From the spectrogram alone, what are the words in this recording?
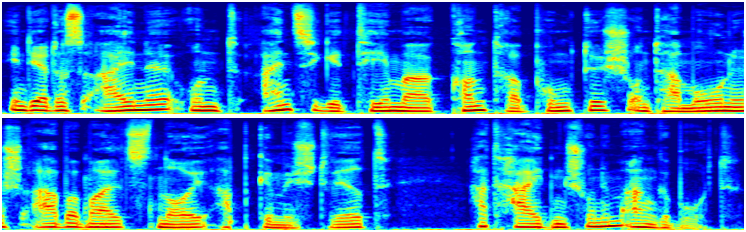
in der das eine und einzige Thema kontrapunktisch und harmonisch abermals neu abgemischt wird, hat Haydn schon im Angebot.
